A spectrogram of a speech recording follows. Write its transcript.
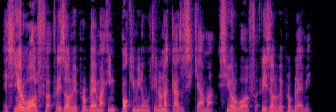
E il signor Wolf risolve il problema in pochi minuti, non a caso si chiama signor Wolf risolve problemi.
